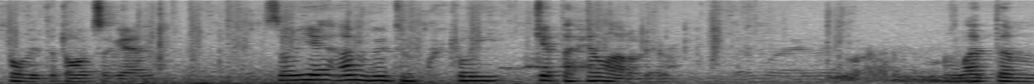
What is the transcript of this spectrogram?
It's probably the dogs again. So yeah, I'm going to quickly get the hell out of here. Let them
